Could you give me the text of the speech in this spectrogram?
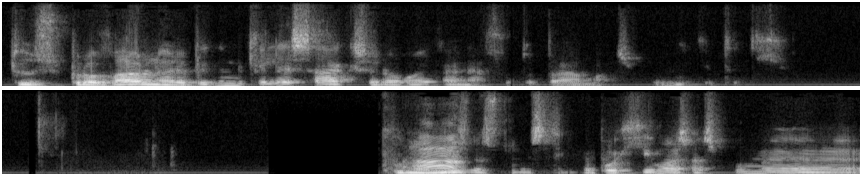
τους προβάλλουν ρε παιδί μου και λες, α, ξέρω, εγώ έκανε αυτό το πράγμα, ας πούμε, και τέτοιο. Που νομίζω, ας πούμε, στην εποχή μας, ας πούμε,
